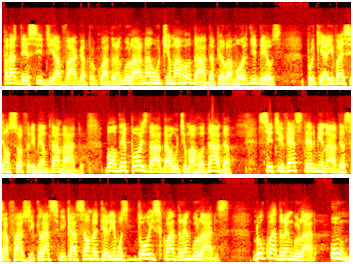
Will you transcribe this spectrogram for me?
para decidir a vaga para o quadrangular na última rodada, pelo amor de Deus, porque aí vai ser um sofrimento danado. Bom, depois da, da última rodada, se tivesse terminado essa fase de classificação, nós teríamos dois quadrangulares. No quadrangular 1 um,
